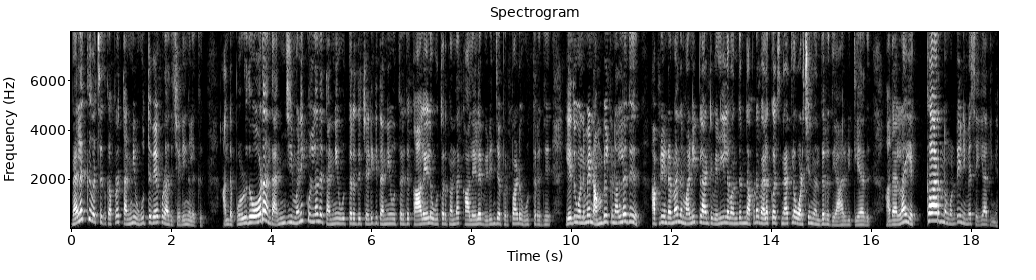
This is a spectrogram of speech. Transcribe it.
விளக்கு வச்சதுக்கப்புறம் தண்ணி ஊற்றவே கூடாது செடிங்களுக்கு. அந்த பொழுதோடு அந்த அஞ்சு மணிக்குள்ளே அந்த தண்ணி ஊற்றுறது செடிக்கு தண்ணி ஊற்றுறது காலையில் ஊற்றுறது இருந்தால் காலையில் விடிஞ்ச பிற்பாடு ஊற்றுறது எது ஒன்றுமே நம்மளுக்கு நல்லது அப்படின்ற மாதிரி அந்த மணி பிளான்ட் வெளியில் வந்திருந்தால் கூட விளக்கு வச்ச நேரத்தில் உடச்சின்னு வந்துடுது யார் வீட்லையாவது. அதெல்லாம் எக்காரணம் கொண்டு இனிமேல் செய்யாதீங்க.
